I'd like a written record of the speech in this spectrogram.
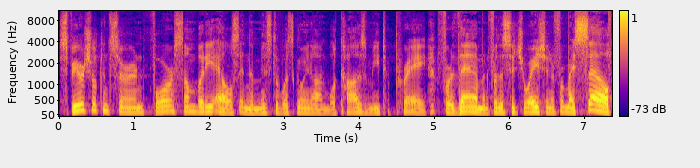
Spiritual concern for somebody else in the midst of what's going on will cause me to pray for them and for the situation and for myself.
